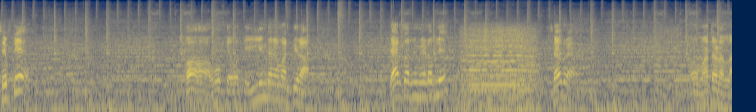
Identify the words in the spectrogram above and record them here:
ಸೇಫ್ಟಿ? ಹಾಂ ಹಾಂ ಓಕೆ ಓಕೆ. ಇಲ್ಲಿಂದನೇ ಮಾಡ್ತೀರಾ? ಯಾರು ಸರ್ ನಿಮ್ಮ ಮೇಡಮ್ಲಿ ಸಾಹೇಬ್ರೆ? ಹ್ಞೂ ಮಾತಾಡಲ್ಲ.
